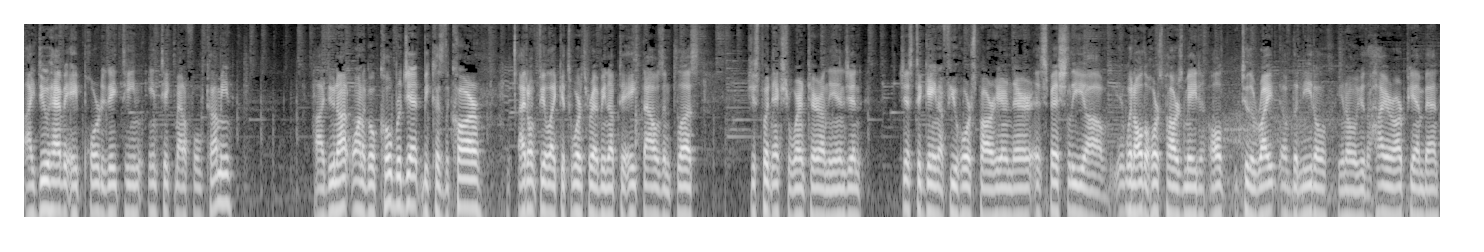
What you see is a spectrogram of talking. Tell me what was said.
I do have a ported 18 intake manifold coming. I do not want to go Cobra Jet because the car, I don't feel like it's worth revving up to 8,000 plus. Just putting extra wear and tear on the engine just to gain a few horsepower here and there, especially uh, when all the horsepower is made all to the right of the needle, you know, the higher RPM band.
